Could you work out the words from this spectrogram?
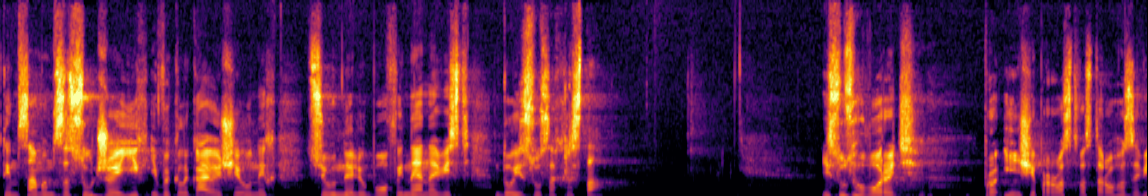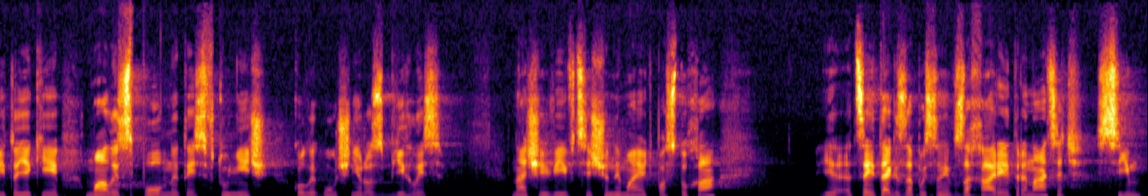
тим самим засуджує їх і викликаючи у них цю нелюбов і ненависть до Ісуса Христа. Ісус говорить про інші пророцтва Старого Завіту, які мали сповнитись в ту ніч, коли учні розбіглись, наче вівці, що не мають пастуха. Цей текст записаний в Захарії 13, 7.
